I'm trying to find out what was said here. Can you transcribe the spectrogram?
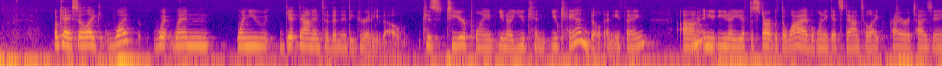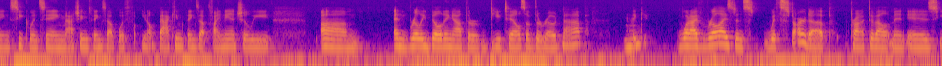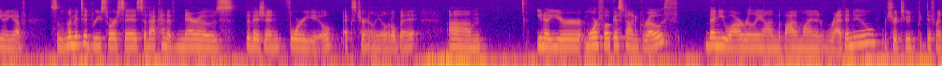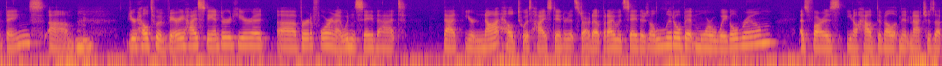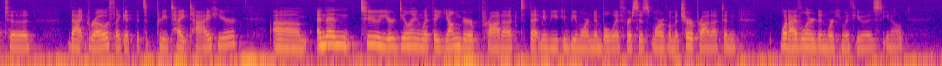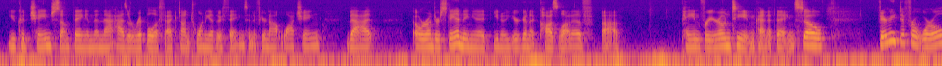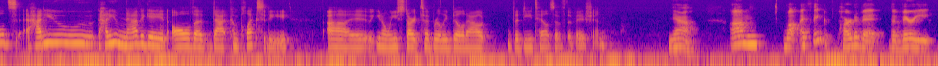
okay, so like, what when when you get down into the nitty gritty though because to your point you know you can you can build anything um, mm-hmm. and you you know you have to start with the why but when it gets down to like prioritizing sequencing matching things up with you know backing things up financially um, and really building out the details of the roadmap mm-hmm. like what i've realized in with startup product development is you know you have some limited resources so that kind of narrows the vision for you externally a little bit. Um, you know, you're more focused on growth than you are really on the bottom line and revenue, which are two different things. Um, mm-hmm. You're held to a very high standard here at uh, Vertafore, and I wouldn't say that that you're not held to a high standard at startup, but I would say there's a little bit more wiggle room as far as you know how development matches up to that growth. Like it, it's a pretty tight tie here. Um, and then, two, you're dealing with a younger product that maybe you can be more nimble with versus more of a mature product. And what I've learned in working with you is, you know, you could change something and then that has a ripple effect on 20 other things. And if you're not watching that or understanding it, you know, you're going to cause a lot of uh, pain for your own team kind of thing. So, very different worlds. How do you how do you navigate all the that complexity? uh, you know, when you start to really build out the details of the vision? Yeah. Um, well, I think part of it, the very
